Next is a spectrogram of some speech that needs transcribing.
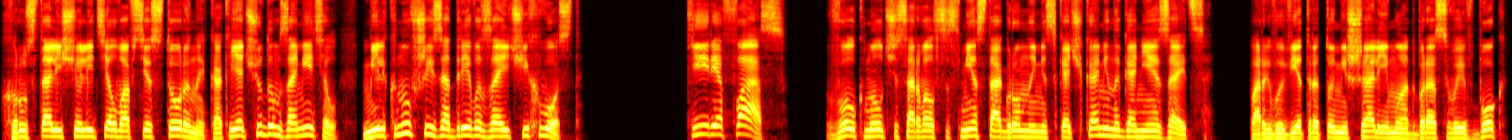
Хрусталь еще летел во все стороны, как я чудом заметил, мелькнувший за древо заячий хвост. «Киря Фас!» Волк молча сорвался с места огромными скачками, нагоняя зайца. Порывы ветра то мешали ему, отбрасывая в бок,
